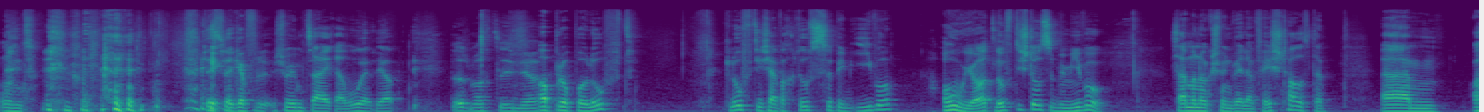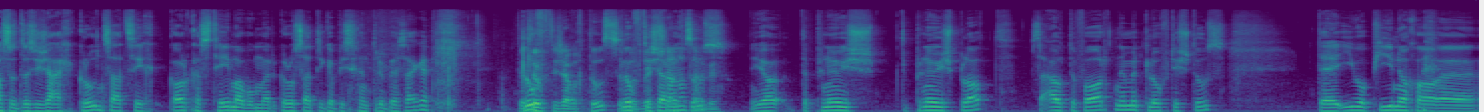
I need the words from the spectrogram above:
Und deswegen schwimmt es eigentlich auch gut, ja. Das macht Sinn, ja. Apropos Luft. Die Luft ist einfach draussen beim Ivo. Oh ja, die Luft ist draussen beim Ivo. Das haben wir noch geschwind festhalten. Ähm, also das ist eigentlich grundsätzlich gar kein Thema, wo wir grossartig ein bisschen darüber sagen Die Luft- Luft, ist einfach draussen. Die Luft ist einfach draus. Ja, der Pneu ist, der Pneu ist platt, das Auto fährt nicht mehr, die Luft ist draus. Der Ivo Pino kann äh,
